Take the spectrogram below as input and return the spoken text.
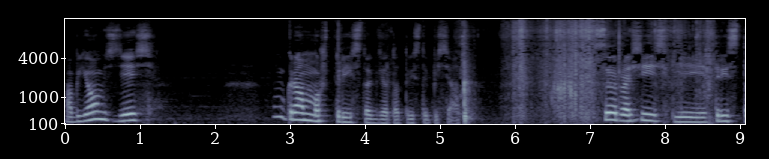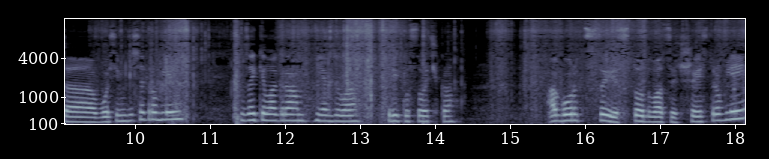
Объем здесь ну, грамм, может, 300 где-то, 350. Сыр российский 380 рублей за килограмм. Я взяла три кусочка. Огурцы 126 рублей.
